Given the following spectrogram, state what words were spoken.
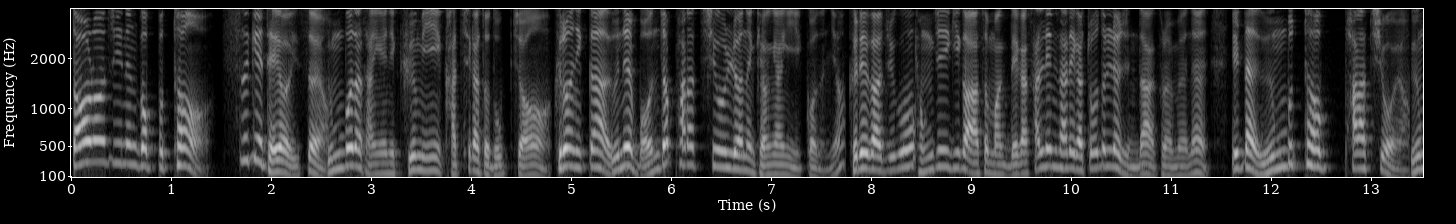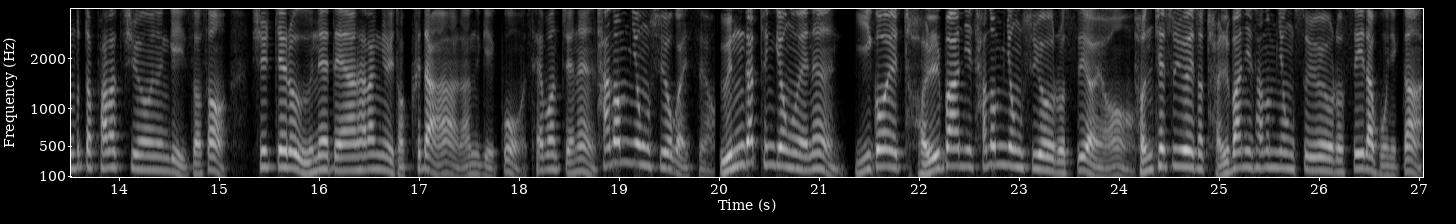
떨어지는 것부터 쓰게 되어 있어요. 은보다 당연히 금이 가치가 더 높죠. 그러니까 은을 먼저 팔아치우려는 경향이 있거든요. 그래가지고 경제위기가 와서 막 내가 살림살이가 쪼들려진다 그러면은 일단 은부터 팔아치워요. 은부터 팔아치우는 게 있어서 실제로 은에 대한 하락률이 더 크다 라는 게 있고 세 번째는 산업용 수요가 있어요. 은 같은 경우에는 이거의 절반이 산업용 수요로 쓰여요. 전체 수요에서 절반이 산업용 수요로 쓰이다 보니까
